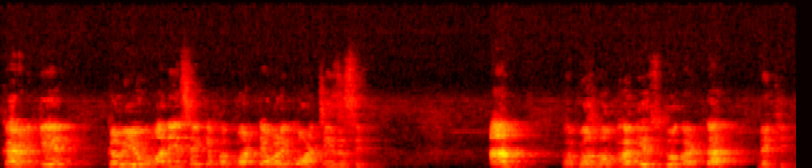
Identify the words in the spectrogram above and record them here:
કારણ કે કવિ એવું માને છે કે ભગવાન ત્યાં વળી કોણ ચીજ છે? આમ ભગવાનનો ભાગ એ જુદો કાઢતા નથી.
